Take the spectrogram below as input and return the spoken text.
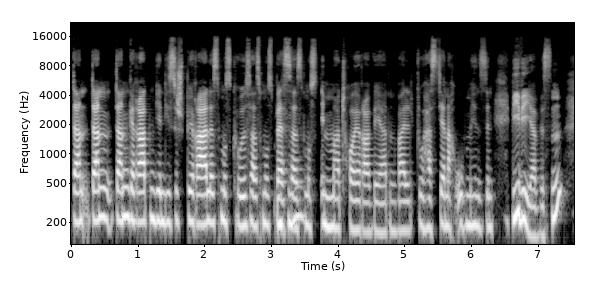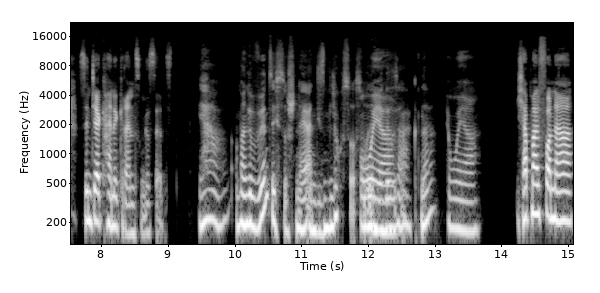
dann, dann, dann geraten wir in diese Spirale, es muss größer, es muss besser, mhm. es muss immer teurer werden, weil du hast ja nach oben hin sind, wie wir ja wissen, sind ja keine Grenzen gesetzt. Ja, und man gewöhnt sich so schnell an diesen Luxus, oh ja. gesagt, ne? Oh ja. Ich habe mal von einer,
